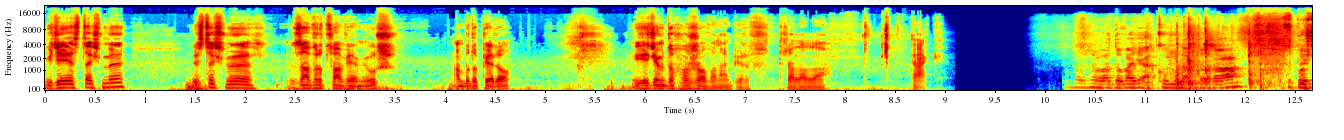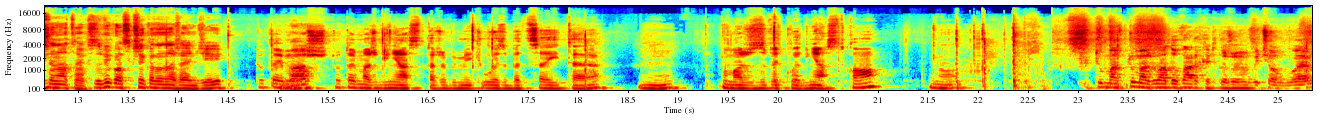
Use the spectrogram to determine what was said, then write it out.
Gdzie jesteśmy? Jesteśmy za Wrocławiem już. Albo dopiero. I jedziemy do Chorzowa najpierw. Tralala. Tak. Tu można ładować akumulatora. Spójrzcie na to. Zwykła skrzynka do narzędzi. Tutaj No. masz, tutaj masz gniazdka, żeby mieć USB-C i T. Tu masz zwykłe gniazdko. No. I tu masz, tu masz ładowarkę, tylko że ją wyciągłem.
